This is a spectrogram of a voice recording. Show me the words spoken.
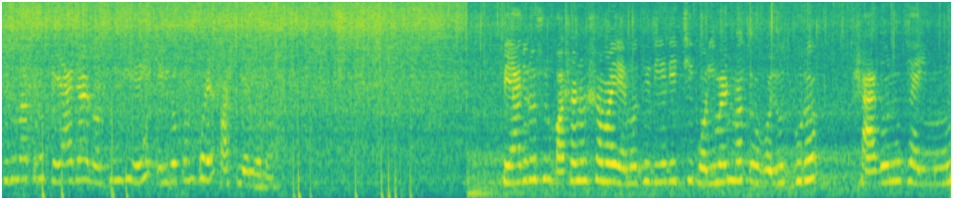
শুধুমাত্র পেঁয়াজ আর রসুন দিয়েই এইরকম করে কষিয়ে নেব। পেঁয়াজ, রসুন কষানোর সময় এর মধ্যে দিয়ে দিচ্ছি পরিমাণ মতো হলুদ গুঁড়ো, স্বাদ অনুযায়ী নুন।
